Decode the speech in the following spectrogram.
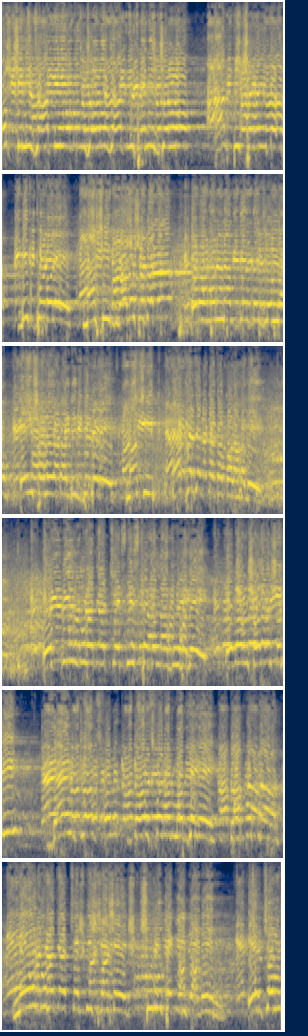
পশ্চিমী জাতি এবং জনজাতি শ্রেণির জন্য আর্থিক সহায়তা বৃদ্ধি করে মাসিক বারোশো টাকা এবং অন্যান্যদের জন্য এই সহায়তা বৃদ্ধি করে মাসিক এক হাজার টাকা করা হবে। এপ্রিল দু হাজার চব্বিশ থেকে লাগু হবে এবং সরাসরি ব্যাংক ট্রান্সফারের মাধ্যমে প্রাপকরা মে দু হাজার চব্বিশ মাসের শুরু থেকেই পাবেন। এর জন্য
